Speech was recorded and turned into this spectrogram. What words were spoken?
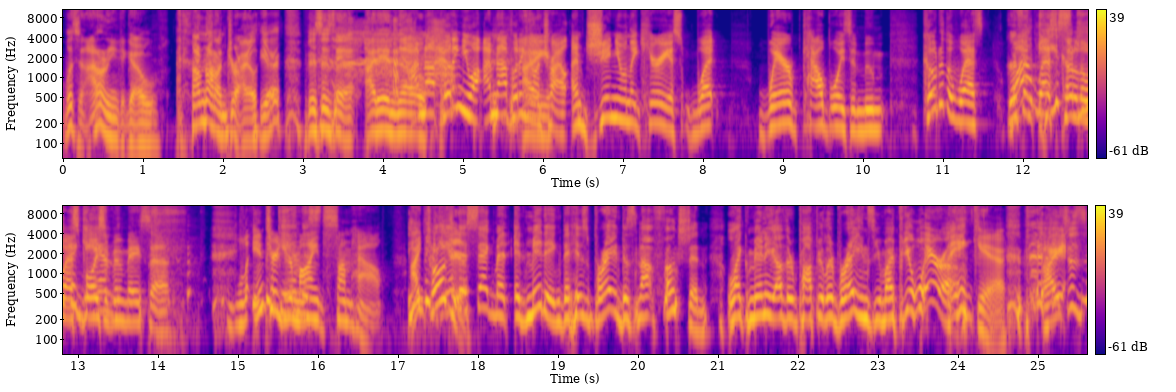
Listen, I don't need to go. I'm not on trial here. This is it. I didn't know. I'm not putting you on. I'm not putting you on trial. I'm genuinely curious what where Cowboys of Moo Code of the West Griffin, Wild West he's- Code of the he West Boys of began- Moo Mesa entered your mind this- somehow. He I began told you. this segment admitting that his brain does not function like many other popular brains you might be aware of. Thank you. I, just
